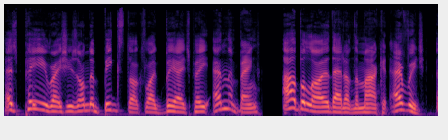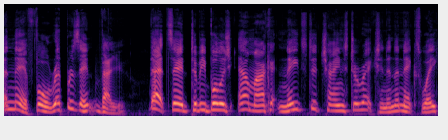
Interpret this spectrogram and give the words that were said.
as PE ratios on the big stocks like BHP and the banks are below that of the market average and therefore represent value. That said, to be bullish, our market needs to change direction in the next week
